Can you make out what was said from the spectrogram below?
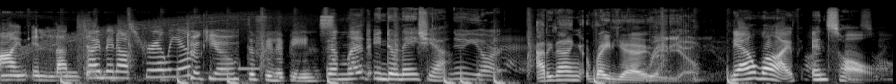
I'm in London. I'm in Australia. Tokyo. The Philippines. Finland, Indonesia. New York. Arirang Radio. Radio. Now live in Seoul.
